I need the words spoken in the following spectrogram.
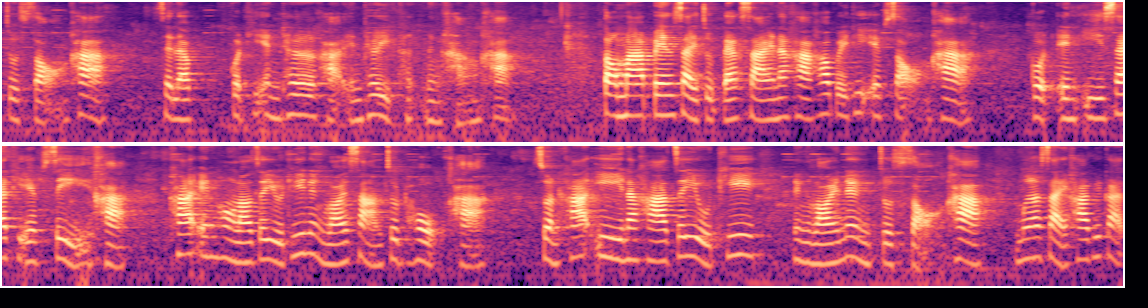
101.2 ค่ะ สร็จแล้วกดที่ Enter ค่ะ Enter อีกหนึ่งครั้งค่ะ ต่อมาเป็นใส่จุด back side นะคะ เข้าไปที่ F2 ค่ะ กด NEZ ที่ F4 ค่ะ ค่า N ของเราจะอยู่ที่ 103.6 ค่ะ ส่วนค่า E นะคะจะอยู่ที่ 101.2 ค่ะ เมื่อใส่ค่าพิกัด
